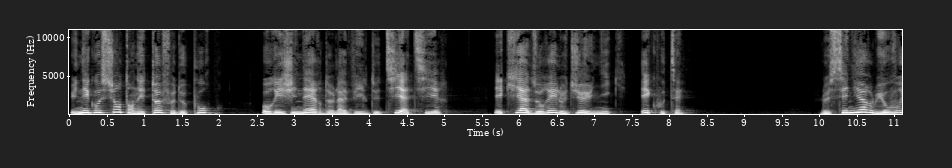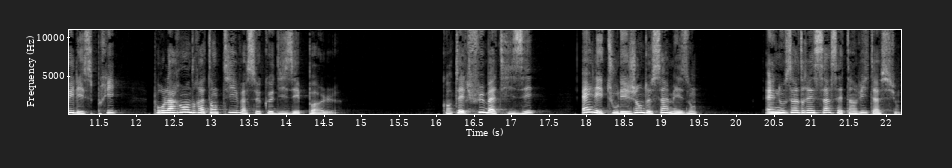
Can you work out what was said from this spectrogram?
une négociante en étoffe de pourpre, originaire de la ville de Thyatire, et qui adorait le Dieu unique, écoutait. Le Seigneur lui ouvrit l'esprit pour la rendre attentive à ce que disait Paul. Quand elle fut baptisée, elle et tous les gens de sa maison, elle nous adressa cette invitation.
